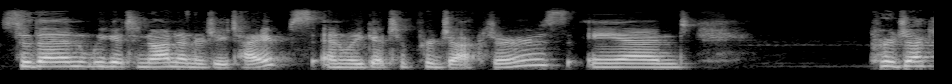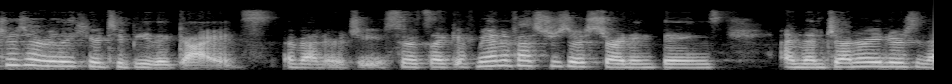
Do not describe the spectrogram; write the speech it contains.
So then we get to non-energy types and we get to projectors and projectors are really here to be the guides of energy. So it's like if manifestors are starting things and then generators and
